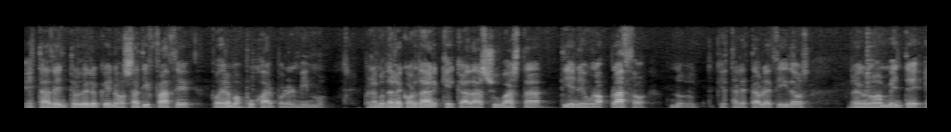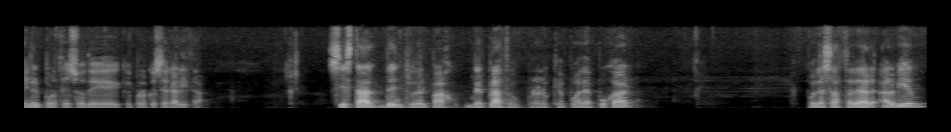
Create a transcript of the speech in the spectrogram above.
está dentro de lo que nos satisface, podremos pujar por el mismo. Pero hemos de recordar que cada subasta tiene unos plazos que están establecidos regularmente en el proceso de, por el que se realiza. Si está dentro del, plazo por el que puedes pujar, puedes acceder al bien.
